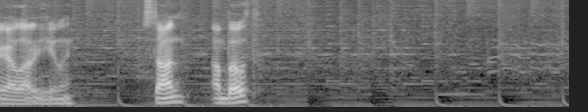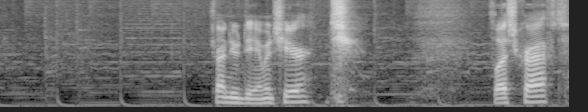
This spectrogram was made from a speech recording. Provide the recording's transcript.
I got a lot of healing. Stun on both. Trying to do damage here. Fleshcraft.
